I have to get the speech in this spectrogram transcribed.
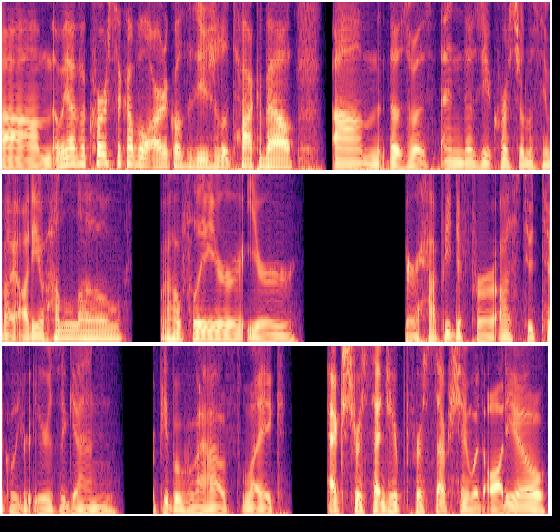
Um, and we have, of course, a couple of articles as usual to talk about. Um, those of us and those of you, of course, are listening by audio. Hello. Well, hopefully, you're you're you're happy to, for us to tickle your ears again. For people who have like extra sensory perception with audio,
